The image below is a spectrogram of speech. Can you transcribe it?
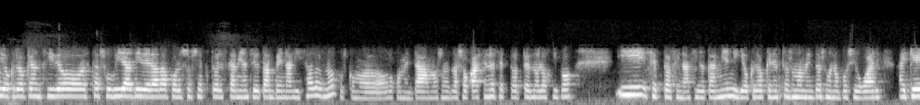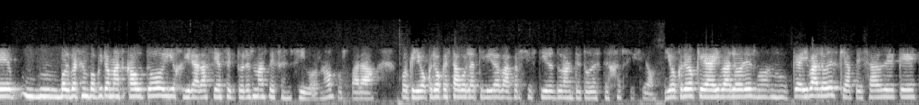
Yo creo que han sido esta subida liderada por esos sectores que habían sido tan penalizados, ¿no? Pues como lo comentábamos en otras ocasiones, sector tecnológico y sector financiero también. Y yo creo que en estos momentos bueno pues igual hay que mm, volverse un poquito más cauto y girar hacia sectores más defensivos no pues para porque yo creo que esta volatilidad va a persistir durante todo este ejercicio. Yo creo que hay valores que hay valores que a pesar de que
